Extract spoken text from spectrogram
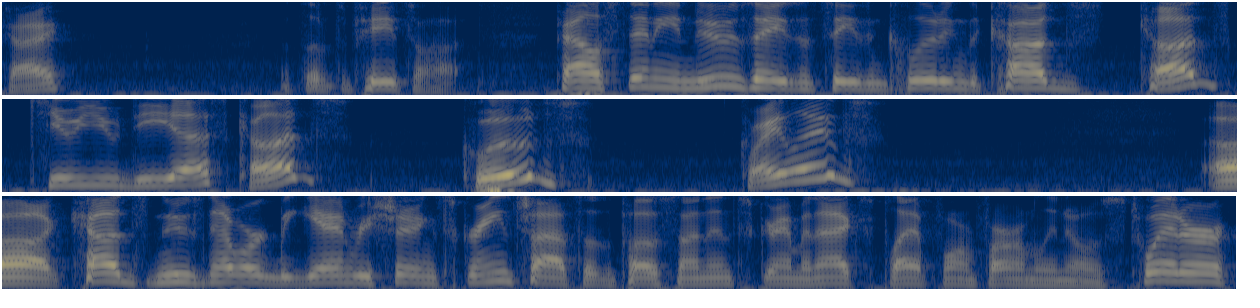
Okay? That's up to Pizza Hut. Palestinian news agencies, including the Quds, Quds, Q U D S, Quds, Quds, Quaaludes. Uh, News Network began resharing screenshots of the posts on Instagram and X, platform formerly known as Twitter,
